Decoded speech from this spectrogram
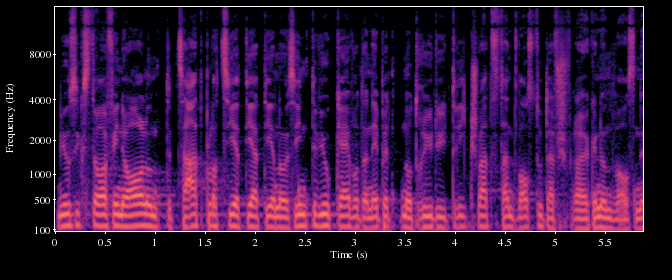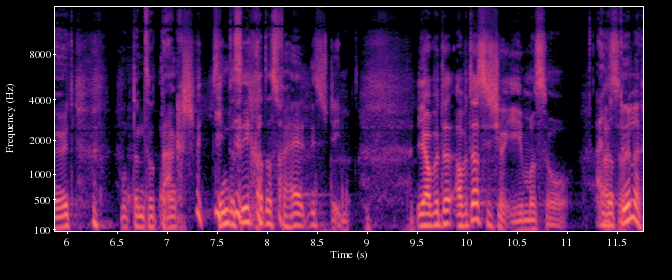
Music Star Final und der Zeitplatzierte hat dir noch ein Interview gegeben, wo dann eben noch drei Leute reingeschwätzt haben, was du darfst fragen und was nicht. Und dann so denkst, sind wir sicher, dass das Verhältnis stimmt? Ja, aber, da, aber das ist ja immer so. Ah, natürlich.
